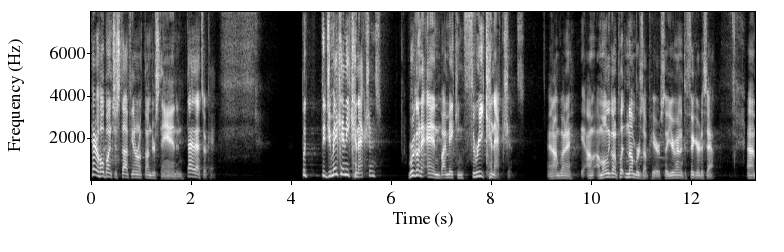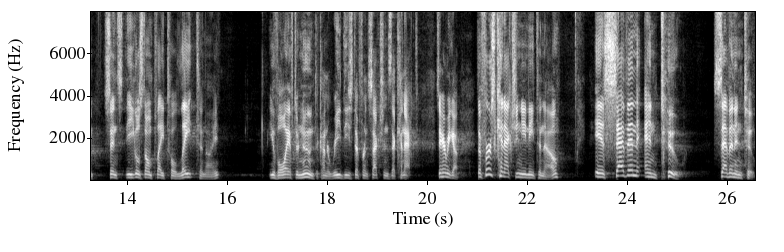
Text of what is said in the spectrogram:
Had a whole bunch of stuff you don't have to understand, and that, that's okay. But did you make any connections? We're going to end by making three connections. And I'm going to, I'm only going to put numbers up here, so you're going to have to figure this out. Um, since the Eagles don't play till late tonight, you have all afternoon to kind of read these different sections that connect. So here we go. The first connection you need to know is seven and two. 7 and 2.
